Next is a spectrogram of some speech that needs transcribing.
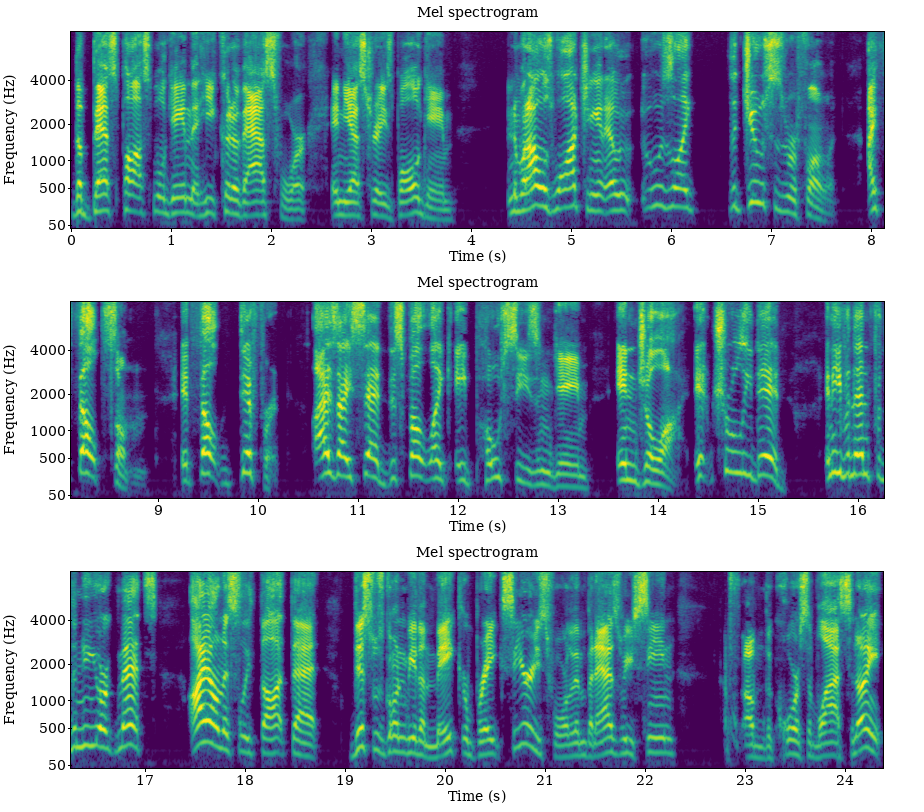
the best possible game that he could have asked for in yesterday's ball game. And when I was watching it, it was like the juices were flowing. I felt something. It felt different. As I said, this felt like a postseason game in July. It truly did. And even then, for the New York Mets, I honestly thought that this was going to be the make or break series for them. But as we've seen of the course of last night,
